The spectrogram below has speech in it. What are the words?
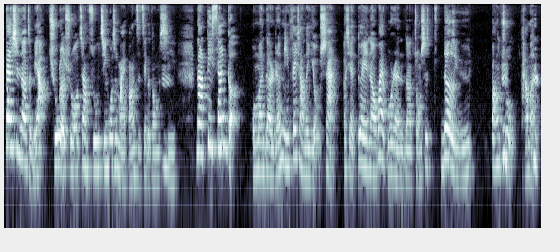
但是呢，怎么样？除了说像租金或是买房子这个东西，嗯、那第三个，我们的人民非常的友善，而且对呢外国人呢总是乐于帮助他们。嗯、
